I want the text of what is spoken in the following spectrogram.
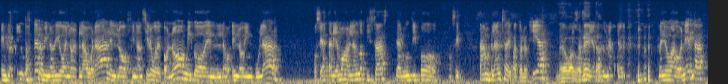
En distintos términos, digo, en lo laboral, en lo financiero o económico, en lo, en lo vincular. O sea, estaríamos hablando quizás de algún tipo, no sé, tan plancha de patología. Medio vagoneta. medio vagoneta.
